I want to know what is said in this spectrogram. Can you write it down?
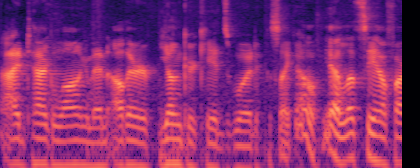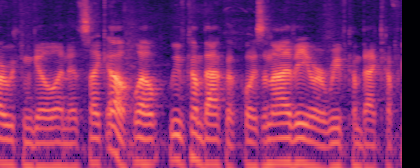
I'd tag along, and then other younger kids would. It's like, oh yeah, let's see how far we can go, and it's like, oh well, we've come back with poison ivy, or we've come back covered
